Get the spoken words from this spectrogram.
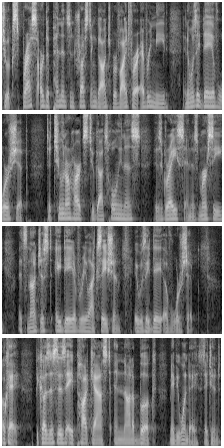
to express our dependence and trust in God to provide for our every need. And it was a day of worship, to tune our hearts to God's holiness, His grace, and His mercy. It's not just a day of relaxation, it was a day of worship. Okay, because this is a podcast and not a book, maybe one day, stay tuned,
